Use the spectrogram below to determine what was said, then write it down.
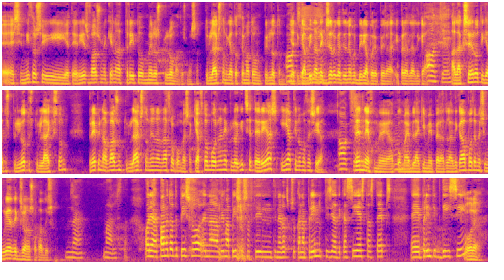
ε, συνήθως οι εταιρείες βάζουν και ένα τρίτο μέλος πληρώματος μέσα. Τουλάχιστον για το θέμα των πιλότων. Για την καμπίνα δεν ξέρω γιατί δεν έχω εμπειρία από υπερατλαντικά. Okay. Αλλά ξέρω ότι για τους πιλότους τουλάχιστον πρέπει να βάζουν τουλάχιστον έναν άνθρωπο μέσα. Και αυτό μπορεί να είναι επιλογή της εταιρείας ή από την νομοθεσία. Okay. Δεν έχουμε ακόμα mm. εμπλακεί με υπερατλαντικά, οπότε με σιγουριά δεν ξέρω να σου απαντήσω. Ναι, μάλιστα. Ωραία, πάμε τότε πίσω, ένα βήμα πίσω σε αυτή την ερώτηση που σου έκανα πριν, τις διαδικασίες, τα steps ε, πριν την πτήση. Ωραία.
